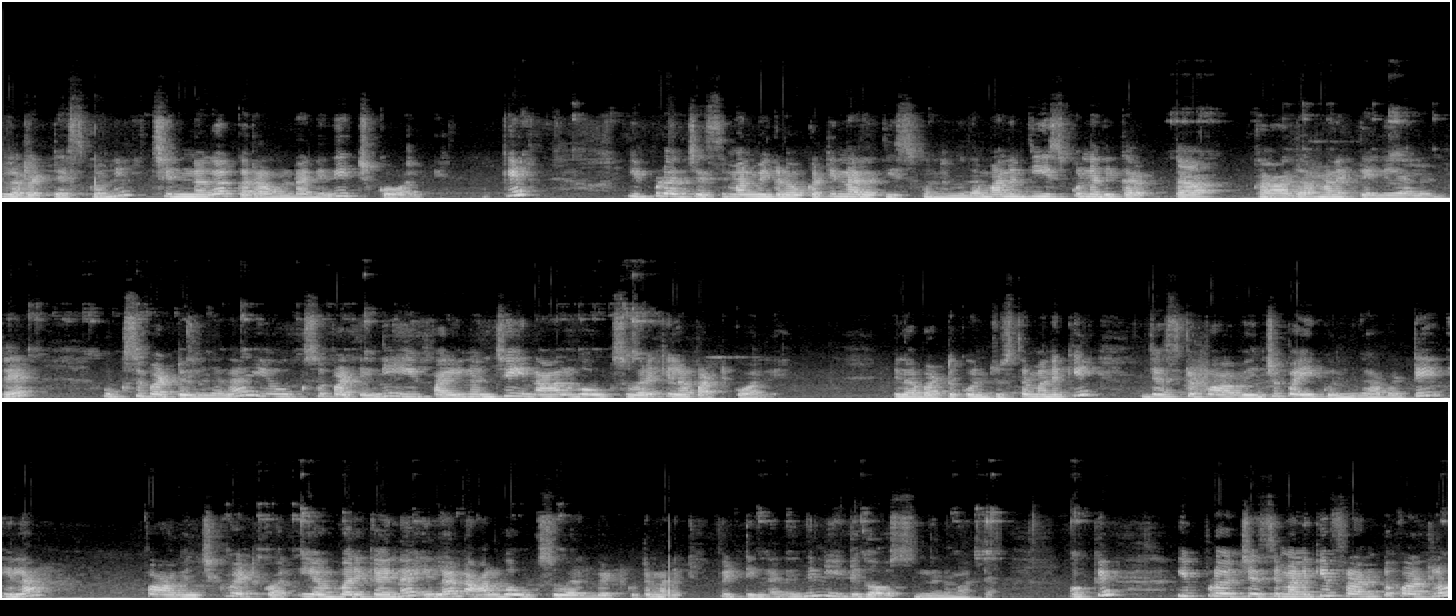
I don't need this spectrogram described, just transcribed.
ఇలా పెట్టేసుకొని చిన్నగా రౌండ్ అనేది ఇచ్చుకోవాలి. ఓకే? ఇప్పుడు వచ్చేసి మనం ఇక్కడ ఒకటిన్నర తీసుకున్నాం కదా మనం తీసుకున్నది కరెక్టా కాదా మనకు తెలియాలంటే ఉక్స్ పట్టి ఉంది కదా ఈ ఉక్స్ పట్టిని ఈ పై నుంచి ఈ నాలుగో ఉక్స్ వరకు ఇలా పట్టుకోవాలి. ఇలా పట్టుకొని చూస్తే మనకి జస్ట్ పావించు పైకి ఉంది కాబట్టి ఇలా పావించుకు పెట్టుకోవాలి. ఎవరికైనా ఇలా నాలుగో ఉక్స్ వరకు పెట్టుకుంటే మనకి ఫిట్టింగ్ అనేది నీట్గా వస్తుంది అనమాట ఓకే? ఇప్పుడు వచ్చేసి మనకి ఫ్రంట్ పార్ట్లో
